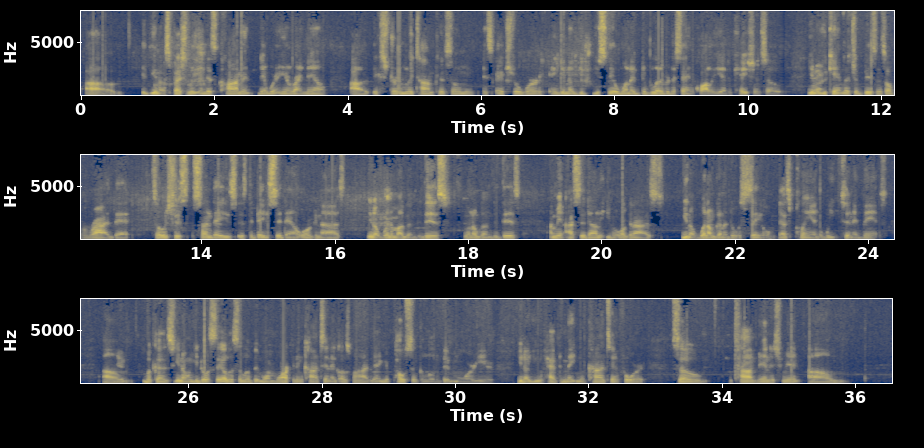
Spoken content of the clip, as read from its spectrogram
um, you know, especially in this climate that we're in right now, uh, extremely time consuming. It's extra work, and you know, you, you still want to deliver the same quality education. So, you know, right. you can't let your business override that. So it's just Sundays is the day to sit down, organize. You know, when am I going to do this? When I'm going to do this? I mean, I sit down and even organize. You know, when I'm going to do a sale. That's planned weeks in advance. Um, yeah. Because you know when you do a sale, it's a little bit more marketing content that goes behind that. You're posting a little bit more. You you know you have to make new content for it. So time management, um,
